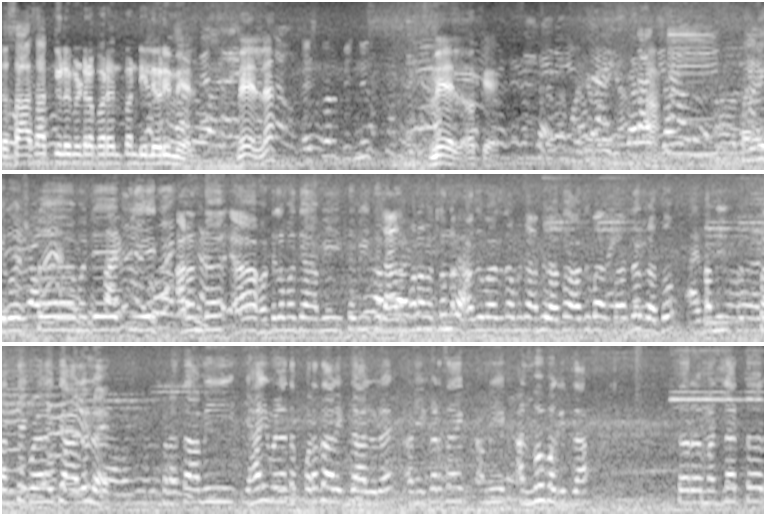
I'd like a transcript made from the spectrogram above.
तर सहा सात किलोमीटरपर्यंत पण डिलिव्हरी मिळेल. मिळेल ना? मिळेल ओके पहिली गोष्ट म्हणजे ती एक आनंद या हॉटेलमध्ये आम्ही इथं मी इथे लहानपणापासून आजूबाजूला म्हणजे आम्ही राहतो आजूबाजूलाच राहतो. आम्ही प्रत्येक वेळेला इथे आलेलो आहे. पण आता आम्ही ह्याही वेळेत परत आले एकदा आलेलो आहे. आणि इकडचा एक आम्ही एक अनुभव बघितला. तर म्हटलं तर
